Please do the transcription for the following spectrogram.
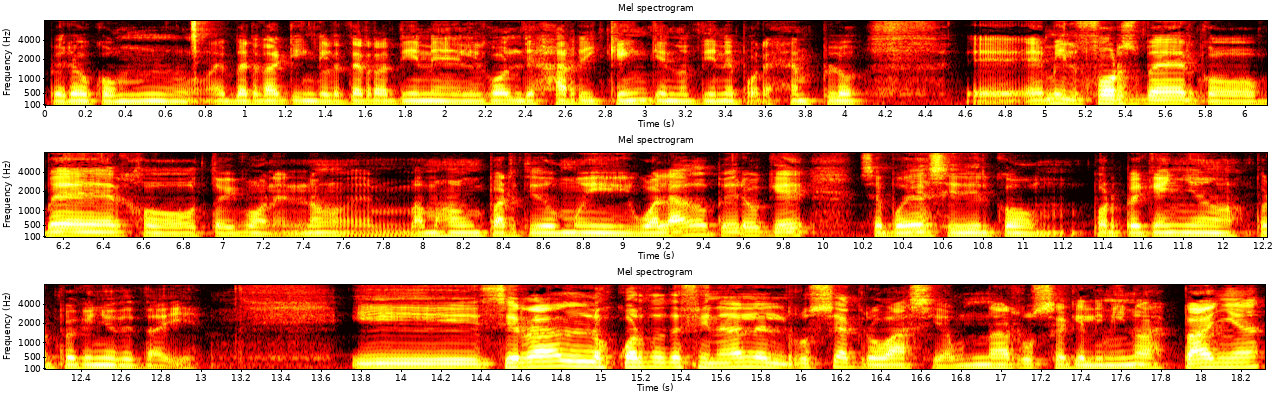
pero con, es verdad que Inglaterra tiene el gol de Harry Kane que no tiene, por ejemplo, eh, Emil Forsberg o Berg o Toivonen, ¿no? Eh, vamos a un partido muy igualado, pero que se puede decidir con, por, pequeños, por pequeños detalles. Y cierra los cuartos de final el Rusia-Croacia, una Rusia que eliminó a España,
